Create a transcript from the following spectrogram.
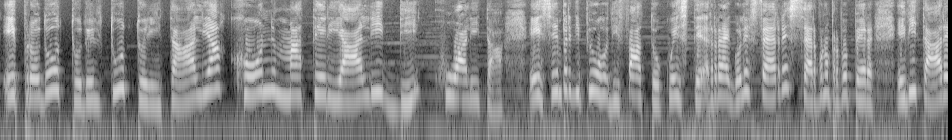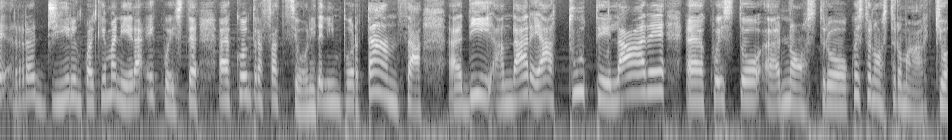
e prodotto del tutto in Italia con materiali di qualità. E sempre di più di fatto queste regole ferre servono proprio per evitare raggire in qualche maniera e queste eh, contraffazioni. Dell'importanza eh, di andare a tutelare eh, questo, eh, nostro, questo nostro marchio.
